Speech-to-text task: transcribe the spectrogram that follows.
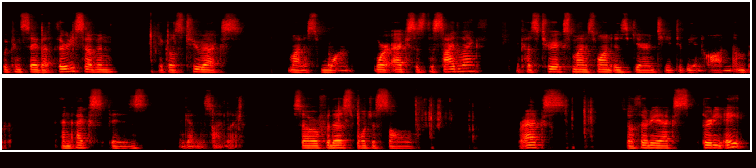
we can say that 37 equals 2x minus 1, where x is the side length, because 2x minus 1 is guaranteed to be an odd number, and x is, again, the side length. So for this, we'll just solve for x. So 30x, 38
